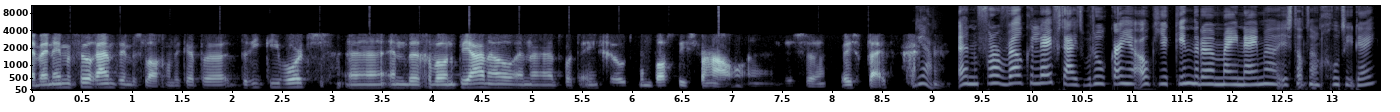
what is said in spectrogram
En wij nemen veel ruimte in beslag. Want ik heb eh, drie keyboards eh, en de gewone piano. En eh, het wordt één groot bombastisch verhaal. Dus wees op tijd. Ja. En voor welke leeftijd? Ik bedoel, kan je ook je kinderen meenemen? Is dat een goed idee?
